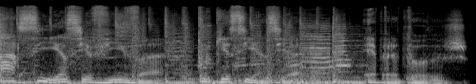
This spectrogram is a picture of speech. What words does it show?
há ciência viva, porque a ciência é para todos.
